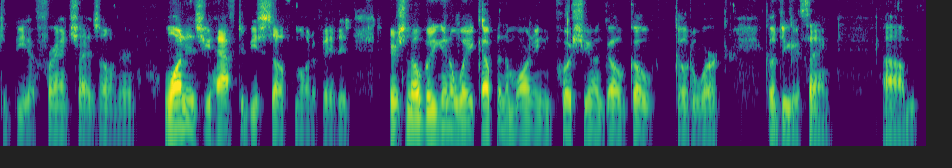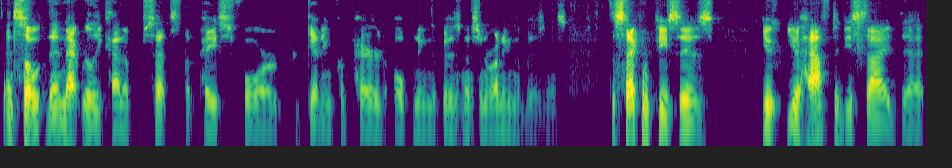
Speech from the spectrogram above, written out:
to be a franchise owner. One is you have to be self motivated. There's nobody going to wake up in the morning and push you and go, go, go to work, go do your thing. Um, and so then that really kind of sets the pace for getting prepared, opening the business, and running the business. The second piece is you you have to decide that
